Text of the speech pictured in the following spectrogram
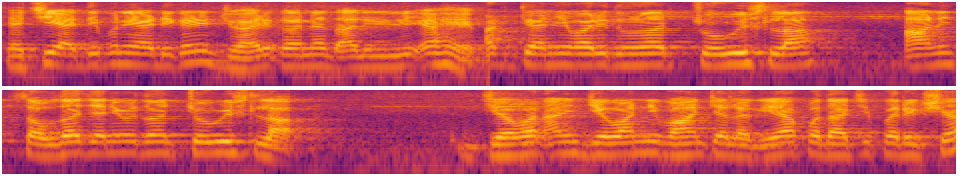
त्याची यादी पण या ठिकाणी जाहीर करण्यात आलेली आहे. आठ जानेवारी दोन हजार चोवीसला आणि चौदा जानेवारी दोन हजार चोवीसला जवान आणि जवानी वाहन चालक या पदाची परीक्षा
